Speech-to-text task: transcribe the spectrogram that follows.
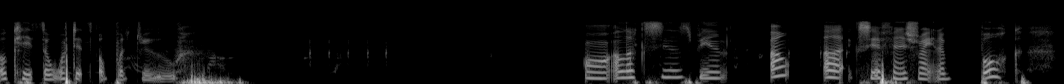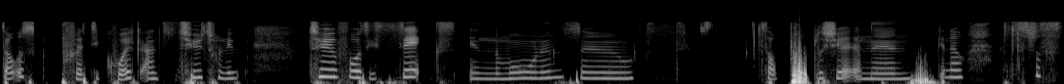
okay, so what is up with you? Oh, Alexia's being, oh, Alexia finished writing a book. That was pretty quick, and 2.20, 2.46 in the morning, so self-publish it, and then, you know, let's just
